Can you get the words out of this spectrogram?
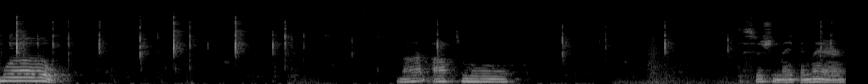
Whoa. Not optimal decision making there.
